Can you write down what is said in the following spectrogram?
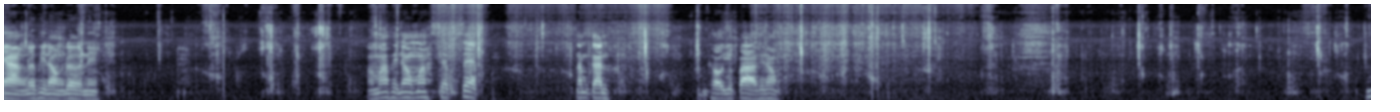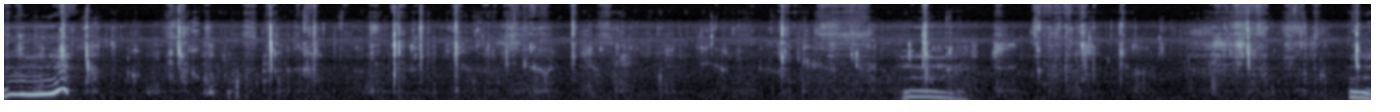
ย่างเด้อพี่น้องเด้อนี่ มามาพี่น้องมาแซ่บแซ่บๆน้ำกันกินข้าวอยู่ป่าพี่น้องอืม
